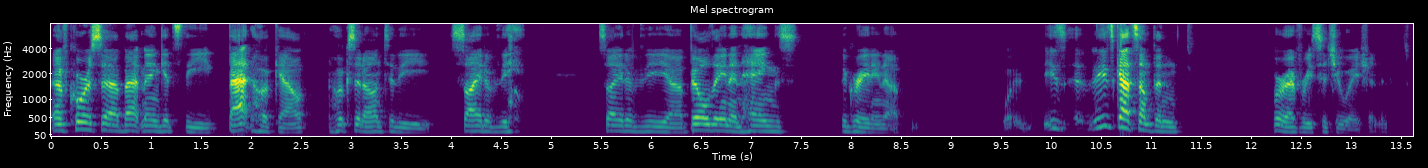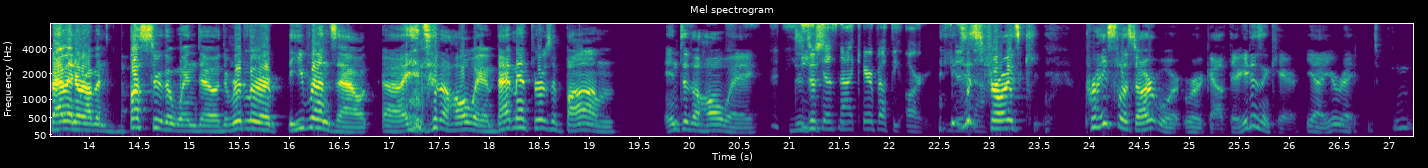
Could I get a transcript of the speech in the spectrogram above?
And of course, uh, Batman gets the bat hook out, hooks it onto the side of the side of the uh, building, and hangs the grating up. He's he's got something for every situation. Batman and Robin bust through the window. The Riddler he runs out uh, into the hallway, and Batman throws a bomb into the hallway. He Just- does not care about the art. He not. destroys priceless artwork out there. He doesn't care. Yeah, you're right. It's mm,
